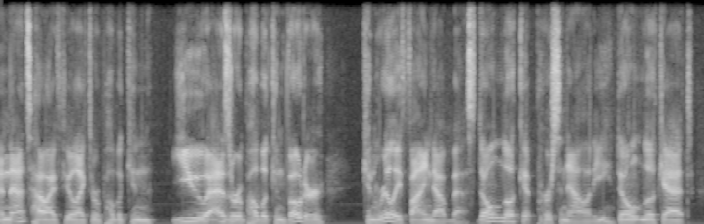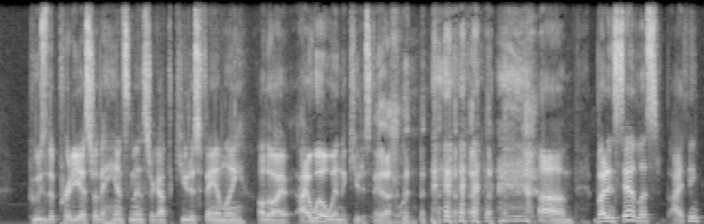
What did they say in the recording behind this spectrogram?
and that's how I feel like the Republican, you as a Republican voter, can really find out best. Don't look at personality. Don't look at who's the prettiest or the handsomest or got the cutest family. Although I, I will win the cutest family Yeah. one. um, but instead, let's. I think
